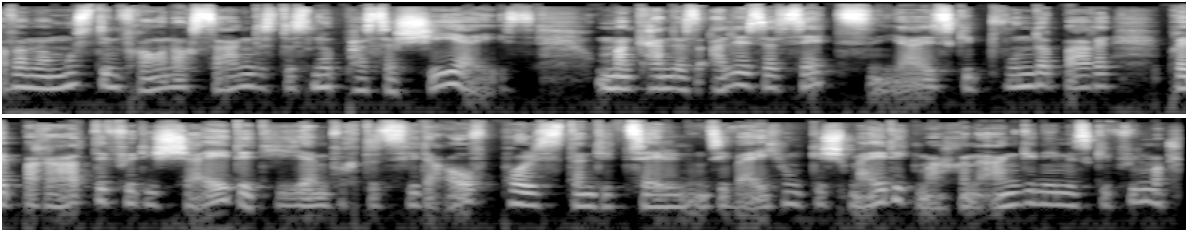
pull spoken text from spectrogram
aber man muss den Frauen auch sagen, dass das nur Passagier ist. Und man kann das alles ersetzen. Ja, es gibt wunderbare Präparate für die Scheide, die einfach das wieder aufpolstern, die Zellen und sie weich und geschmeidig machen, angenehmes Gefühl machen.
